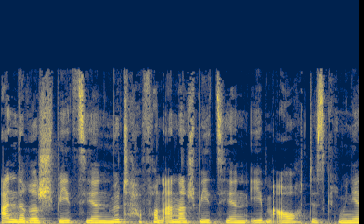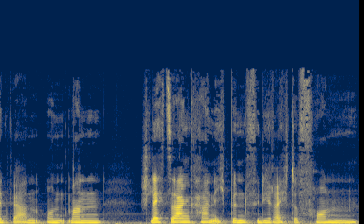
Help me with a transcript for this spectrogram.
andere Spezien, Mütter von anderen Spezien eben auch diskriminiert werden und man schlecht sagen kann, ich bin für die Rechte von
